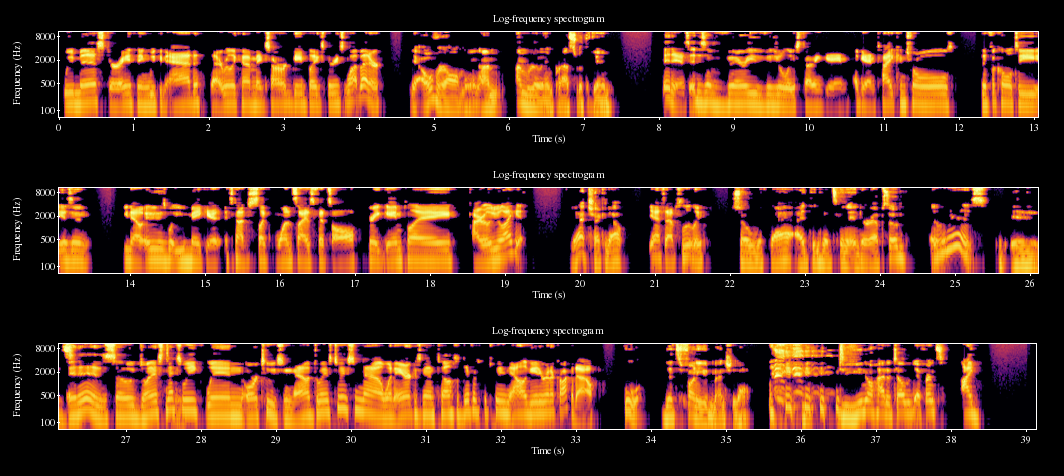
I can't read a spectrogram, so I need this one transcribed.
we missed or anything we can add that really kind of makes our gameplay experience a lot better. Yeah, overall, man, I'm I'm really impressed with the game. It is. It is a very visually stunning game. Again, tight controls, difficulty isn't, you know, it is what you make it. It's not just like one size fits all. Great gameplay. I really do like it. Yeah, check it out. Yes, absolutely. So with that, I think that's going to end our episode. It is. It is. It is. So join us next week when, or two weeks from now, join us two weeks from now when Eric is going to tell us the difference between an alligator and a crocodile. Ooh, that's funny you'd mention that. Do you know how to tell the difference? I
